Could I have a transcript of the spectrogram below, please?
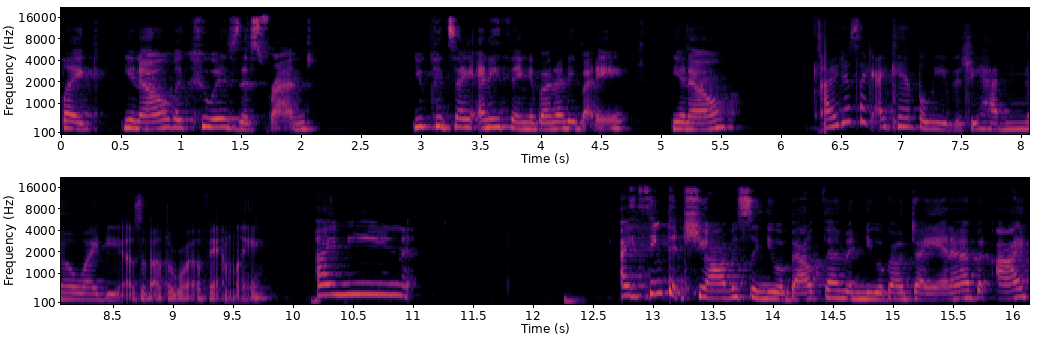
Like, you know, like who is this friend? You could say anything about anybody, you know? I just like I can't believe that she had no ideas about the royal family. I mean, I think that she obviously knew about them and knew about Diana, but I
